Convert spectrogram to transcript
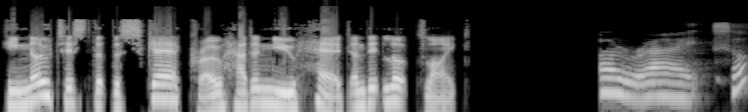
He noticed that the scarecrow had a new head and it looked like. Alright, so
